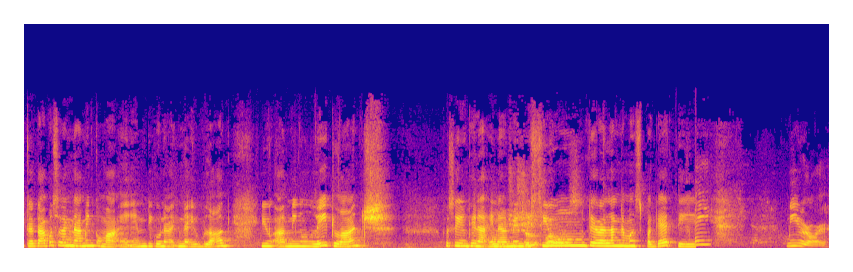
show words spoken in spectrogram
Tatapos lang namin kumain. Hindi ko na na-vlog yung aming late lunch. Kasi yung kinain Oh, namin is yung tira lang namang spaghetti. Mirror.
